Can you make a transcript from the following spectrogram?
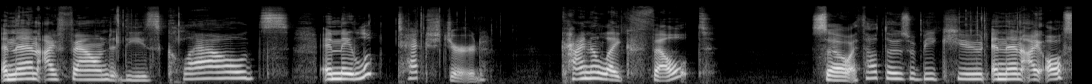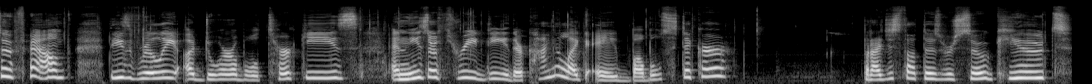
And then I found these clouds and they look textured, kind of like felt. So I thought those would be cute. And then I also found these really adorable turkeys. And these are 3D. They're kind of like a bubble sticker. But I just thought those were so cute.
